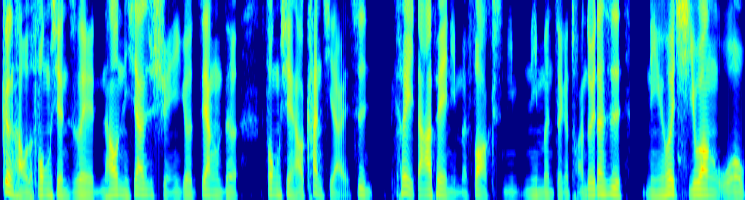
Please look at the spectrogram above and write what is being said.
更好的锋线之类的。然后你现在去选一个这样的锋线，然后看起来是可以搭配你们 Fox 你你们整个团队，但是你会期望我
